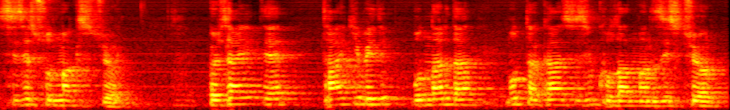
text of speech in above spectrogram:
size sunmak istiyorum. Özellikle takip edip bunları da mutlaka sizin kullanmanızı istiyorum.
